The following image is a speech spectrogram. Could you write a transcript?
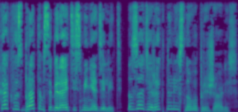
как вы с братом собираетесь меня делить? Сзади рыкнули и снова прижались.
